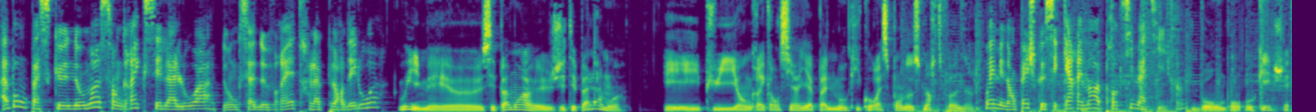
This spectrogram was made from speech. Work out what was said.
Ah bon, parce que nomos en grec c'est la loi, donc ça devrait être la peur des lois. Oui, mais euh, c'est pas moi, j'étais pas là moi. Et puis en grec ancien, il n'y a pas de mots qui correspondent au smartphone. hein. Ouais, mais n'empêche que c'est carrément approximatif. Hein. Bon, bon, ok, chef.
